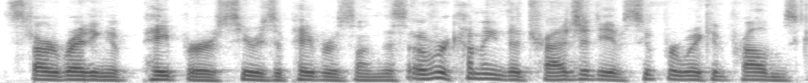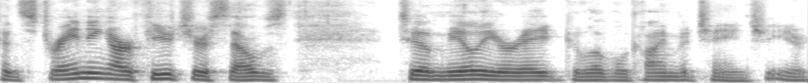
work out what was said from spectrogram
started writing a paper, a series of papers on this, overcoming the tragedy of super wicked problems, constraining our future selves to ameliorate global climate change. You know,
